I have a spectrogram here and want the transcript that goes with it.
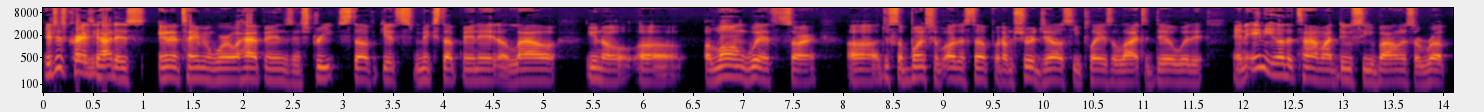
it's just crazy how this entertainment world happens and street stuff gets mixed up in it. Allow you know, uh, along with sorry, uh, just a bunch of other stuff. But I'm sure jealousy plays a lot to deal with it. And any other time I do see violence erupt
